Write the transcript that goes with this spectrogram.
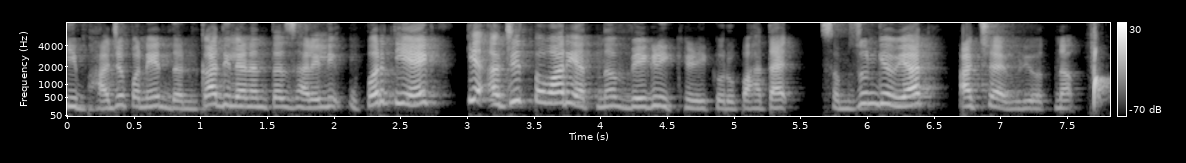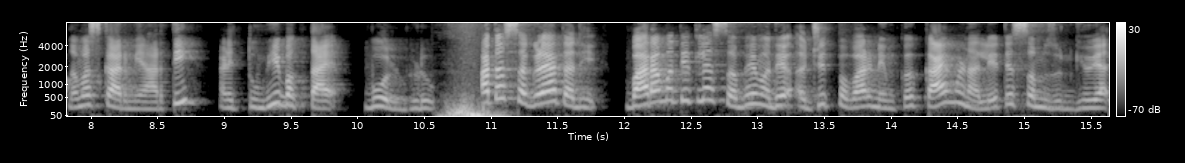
ही भाजपने दणका दिल्यानंतर झालेली उपरती एक की अजित पवार यातनं वेगळी खेळी करू पाहतायत. समजून घेऊयात आजच्या व्हिडिओतनं. नमस्कार मी आरती आणि तुम्ही बघताय बोल भिडू. आता सगळ्यात आधी बारामतीतल्या सभेमध्ये अजित पवार नेमकं काय म्हणाले ते समजून घेऊयात.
